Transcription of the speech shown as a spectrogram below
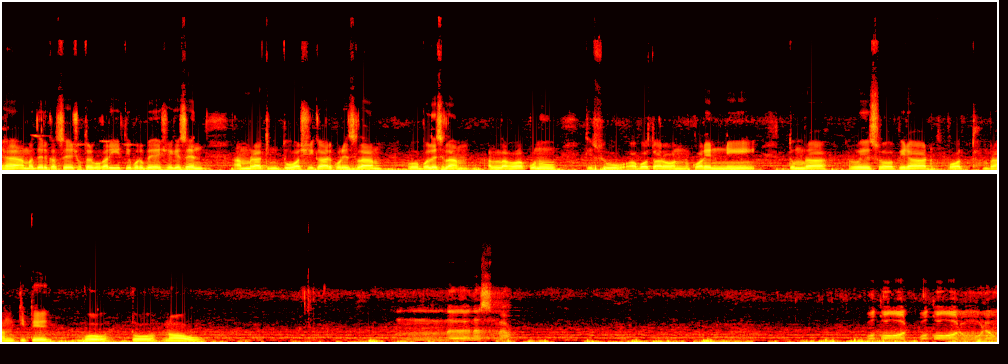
হ্যাঁ আমাদের কাছে সতর্ককারী ইতিপূর্বে এসে গেছেন। আমরা কিন্তু অস্বীকার করেছিলাম ও বলেছিলাম, আল্লাহ কোনো কিছু অবতরণ করেননি। তোমরা রয়েছ বিরাট পথ ভ্রান্তিতে বো তো নও। وقال وقالوا لو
